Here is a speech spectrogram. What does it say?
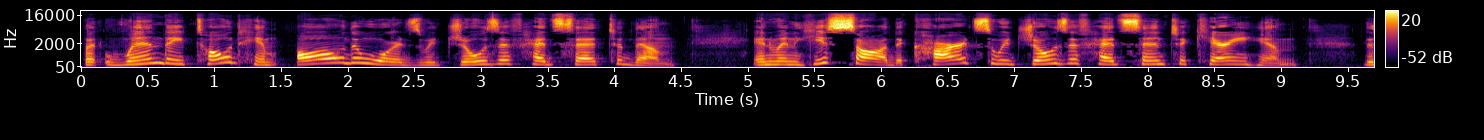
But when they told him all the words which Joseph had said to them, and when he saw the carts which Joseph had sent to carry him, the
